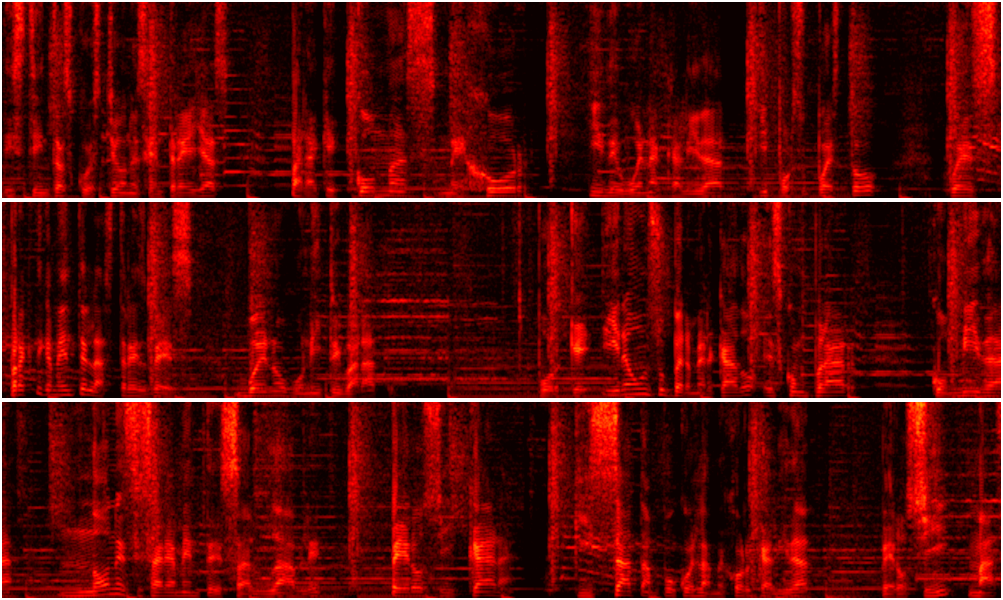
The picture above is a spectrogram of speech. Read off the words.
distintas cuestiones, entre ellas para que comas mejor y de buena calidad y por supuesto pues prácticamente las tres veces, bueno, bonito y barato. Porque ir a un supermercado es comprar comida no necesariamente saludable, pero sí cara. Quizá tampoco es la mejor calidad, pero sí más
